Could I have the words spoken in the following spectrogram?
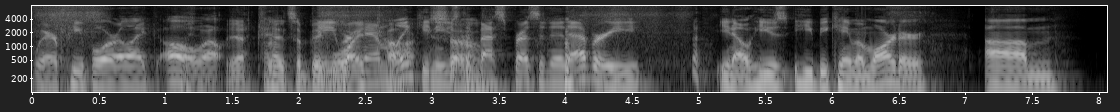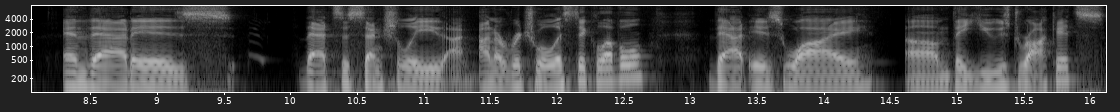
Where people are like, oh, well, Yeah, And it's a big white Abraham cock. Lincoln, he's so- the best president ever. He, you know, he's he became a martyr, um, and that is that's essentially uh, on a ritualistic level. That is why um, they used rockets,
